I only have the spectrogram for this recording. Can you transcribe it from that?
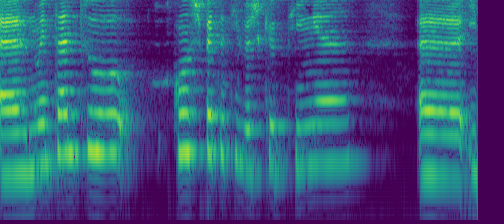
Uh, no entanto, com as expectativas que eu tinha, uh, e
